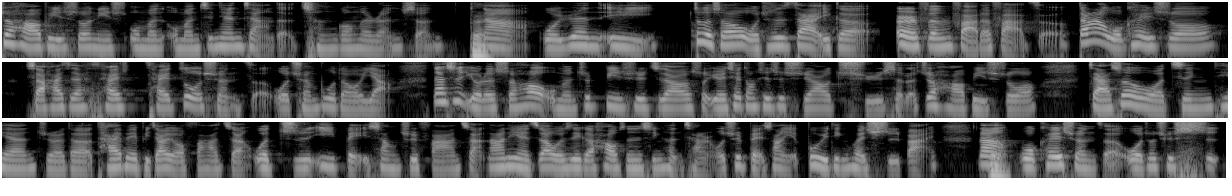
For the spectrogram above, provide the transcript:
就好比说你，我们我们今天讲的成功的人生，那我愿意这个时候，我就是在一个二分法的法则。当然，我可以说。小孩子才才做选择，我全部都要。但是有的时候，我们就必须知道说，有一些东西是需要取舍的。就好比说，假设我今天觉得台北比较有发展，我执意北上去发展。那你也知道，我是一个好胜心很强人，我去北上也不一定会失败。那我可以选择，我就去试。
